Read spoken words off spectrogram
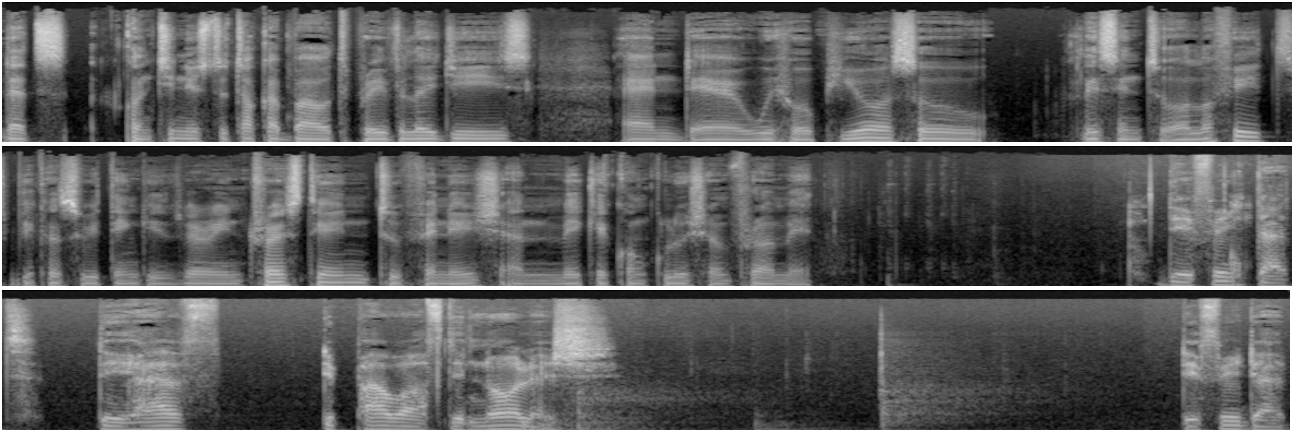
that continues to talk about privileges, and uh, we hope you also listen to all of it because we think it's very interesting to finish and make a conclusion from it. They think that they have the power of the knowledge. They think that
